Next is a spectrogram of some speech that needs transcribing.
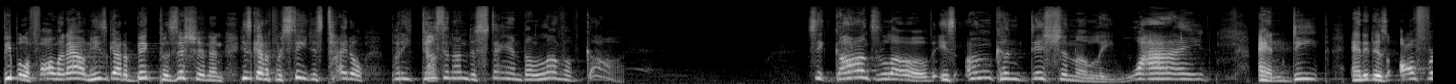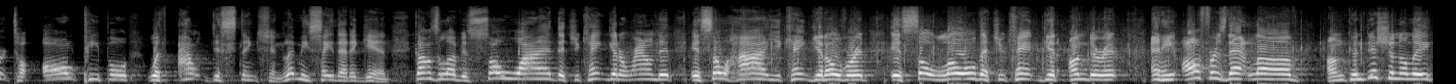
people are falling out and he's got a big position and he's got a prestigious title, but he doesn't understand the love of God. See, God's love is unconditionally wide and deep, and it is offered to all people without distinction. Let me say that again. God's love is so wide that you can't get around it, it's so high you can't get over it, it's so low that you can't get under it, and He offers that love unconditionally,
